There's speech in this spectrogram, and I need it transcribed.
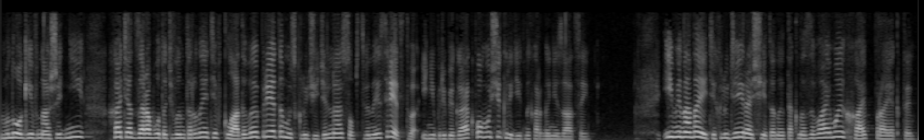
Многие в наши дни хотят заработать в интернете, вкладывая при этом исключительно собственные средства и не прибегая к помощи кредитных организаций. Именно на этих людей рассчитаны так называемые хайп-проекты –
